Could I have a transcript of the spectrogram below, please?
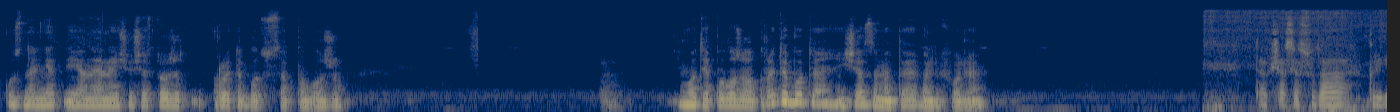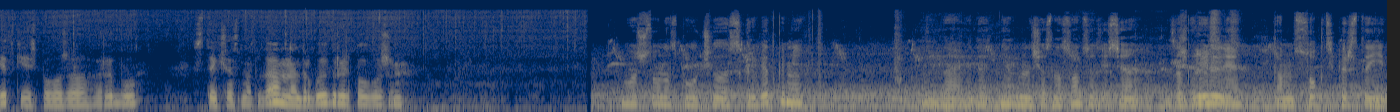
вкусно или нет. Я, наверное, еще сейчас тоже крой-то ботуса положу. Вот я положила крой-то бота и сейчас замотаю в алюфолию. Так, сейчас я сюда креветки есть положила, рыбу, стейк. Сейчас мы туда на другой гриль положим. Вот что у нас получилось с креветками. Не знаю, видать, нет, но сейчас на солнце здесь загрелили. Там сок теперь стоит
